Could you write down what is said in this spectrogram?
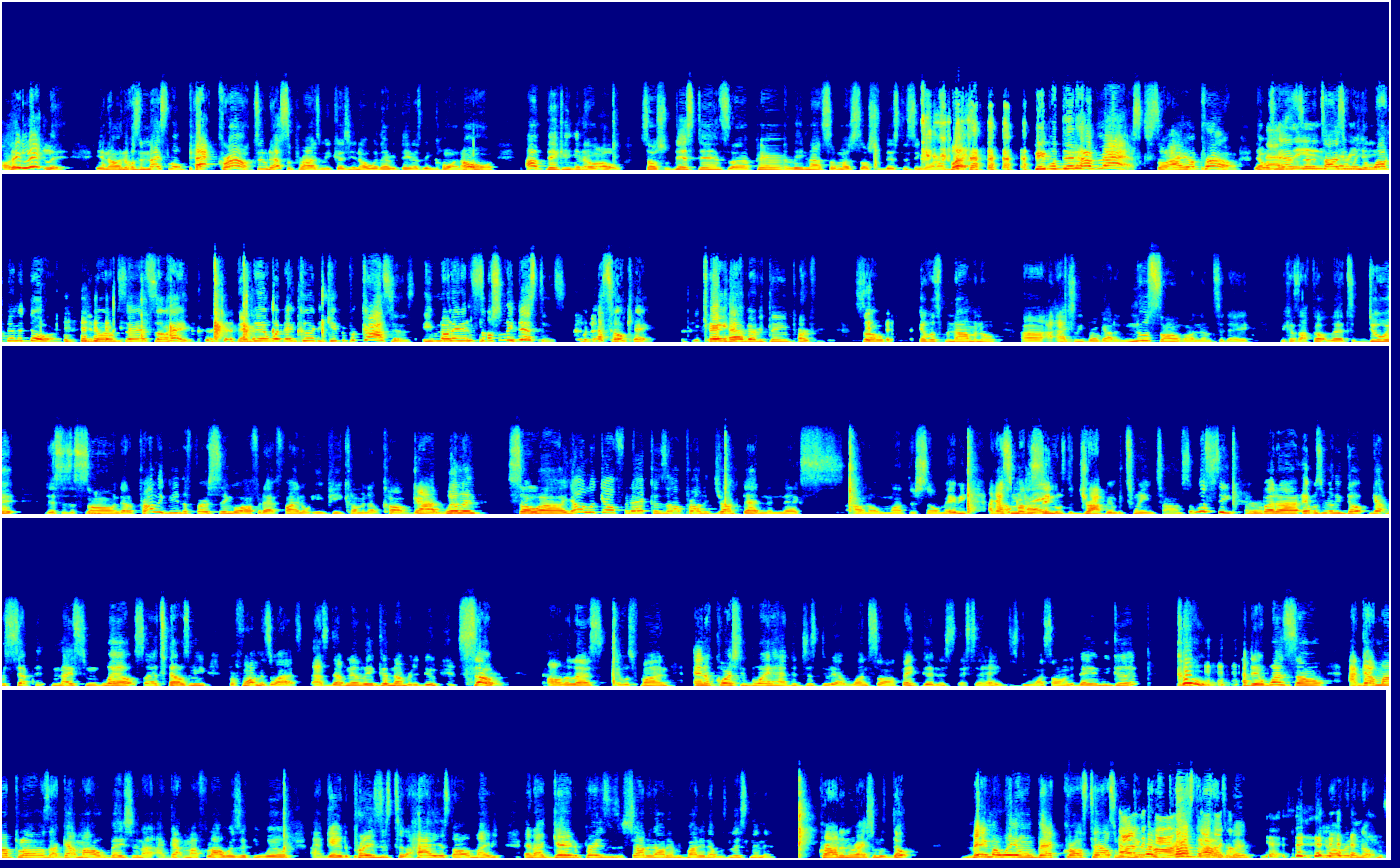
Oh, they lit lit. You know, and it was a nice little packed crowd too. That surprised me because, you know, with everything that's been going on, I'm thinking, you know, oh, social distance. Uh, apparently, not so much social distancing going on, but people did have masks. So I am proud. There was hand sanitizer when you walked in the door. You know what I'm saying? So, hey, they did what they could to keep the precautions, even though they didn't socially distance. But that's okay. You can't have everything perfect. So it was phenomenal. Uh, I actually broke out a new song on them today because I felt led to do it. This is a song that'll probably be the first single off of that final EP coming up called God Willing. So uh, y'all look out for that because I'll probably drop that in the next, I don't know, month or so, maybe. I got some other singles to drop in between times. So we'll see. But uh, it was really dope. Got receptive, nice and well. So that tells me, performance wise, that's definitely a good number to do. So, all the less, it was fun. And of course, your boy had to just do that one song. Thank goodness. They said, hey, just do one song today and we good. Cool. I did one song. I got my applause. I got my ovation. I, I got my flowers, if you will. I gave the praises to the highest almighty. And I gave the praises and shouted out everybody that was listening. And crowd interaction was dope. Made my way on back across town. So we Got can in get ready car for Pastor and got man. Yes. You already know.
